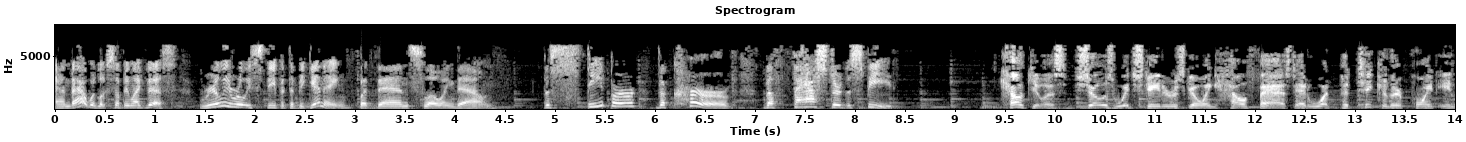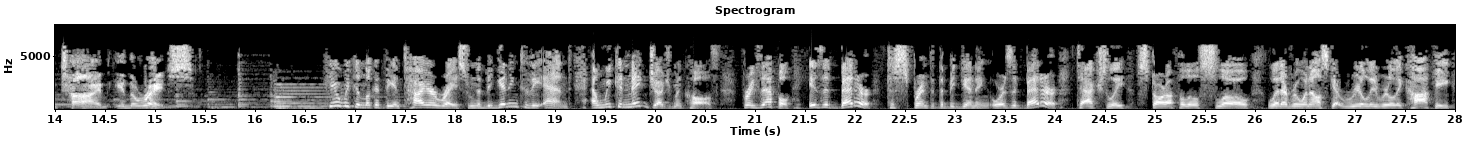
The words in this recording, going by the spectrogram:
and that would look something like this. Really, really steep at the beginning, but then slowing down. The steeper the curve, the faster the speed. Calculus shows which skater is going how fast at what particular point in time in the race. Here we can look at the entire race from the beginning to the end, and we can make judgment calls. For example, is it better to sprint at the beginning, or is it better to actually start off a little slow, let everyone else get really, really cocky,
